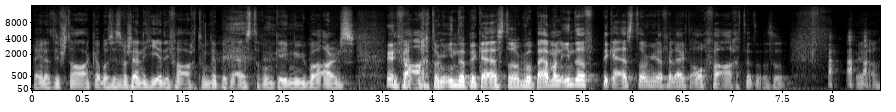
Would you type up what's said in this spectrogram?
relativ stark, aber es ist wahrscheinlich eher die Verachtung der Begeisterung gegenüber als die Verachtung in der Begeisterung, wobei man in der Begeisterung ja vielleicht auch verachtet. Also, ja.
